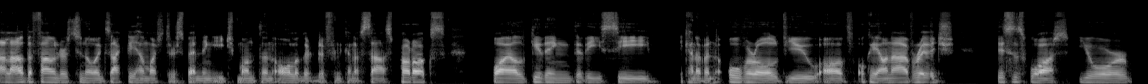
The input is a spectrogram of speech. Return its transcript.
allow the founders to know exactly how much they're spending each month on all of their different kind of SaaS products, while giving the VC kind of an overall view of okay, on average, this is what your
